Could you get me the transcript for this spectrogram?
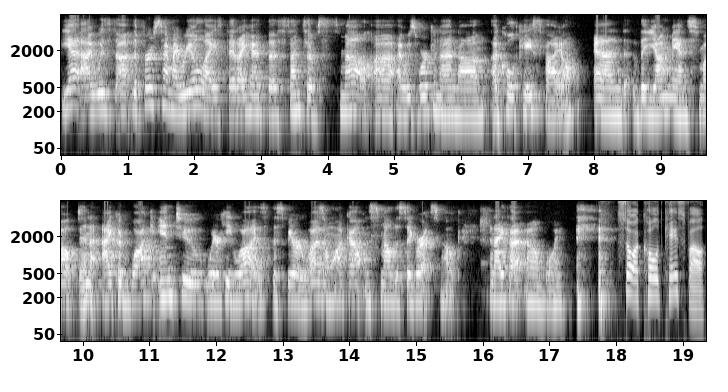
Yeah, I was uh, the first time I realized that I had the sense of smell. Uh, I was working on um, a cold case file, and the young man smoked, and I could walk into where he was, the spirit was, and walk out and smell the cigarette smoke. And I thought, oh boy. So a cold case file.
